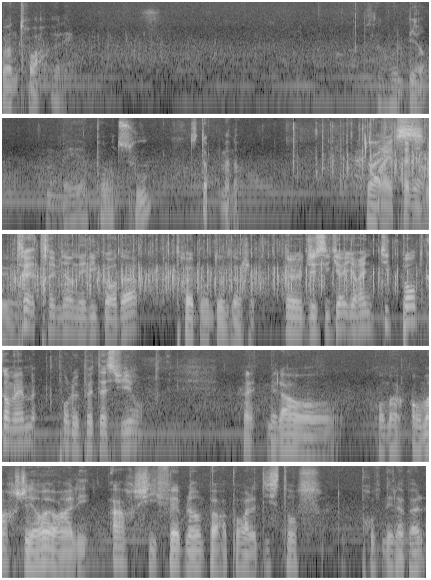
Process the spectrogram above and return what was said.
23, allez. Ça roule bien, mais un peu en dessous. Stop maintenant. Ouais, très bien. Très très bien Nelly Corda. Très bon dosage. Euh, Jessica, il y aura une petite pente quand même pour le putt à suivre. Ouais, mais là, en, en mar- en marge d'erreur, hein, elle est archi faible hein, par rapport à la distance dont provenait la balle.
